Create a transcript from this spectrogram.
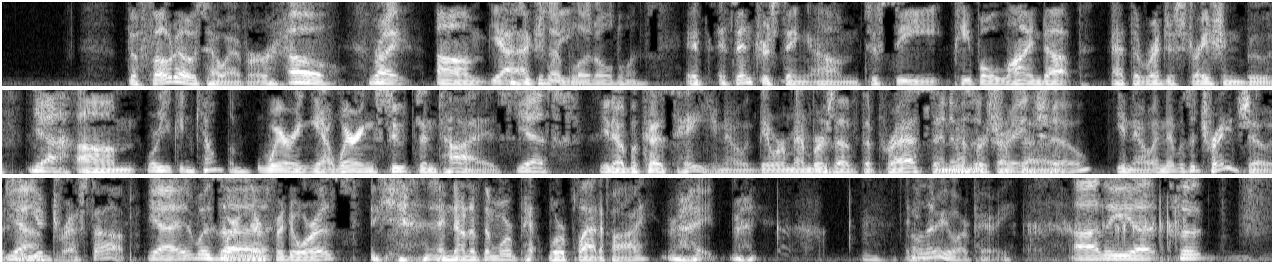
The photos, however, Oh, right. Um, yeah, actually, you can upload old ones. it's it's interesting um, to see people lined up at the registration booth. Yeah. Um, Where you can count them. wearing yeah wearing suits and ties. Yes. You know, because hey, you know, they were members of the press and, And it was a members trade of the show. You know, and it was a trade show, so Yeah. you dressed up. Yeah, it was Wearing their uh, fedoras, and none of them were were platypi. Right, right. Oh, there you are, Perry. Uh, the uh, so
